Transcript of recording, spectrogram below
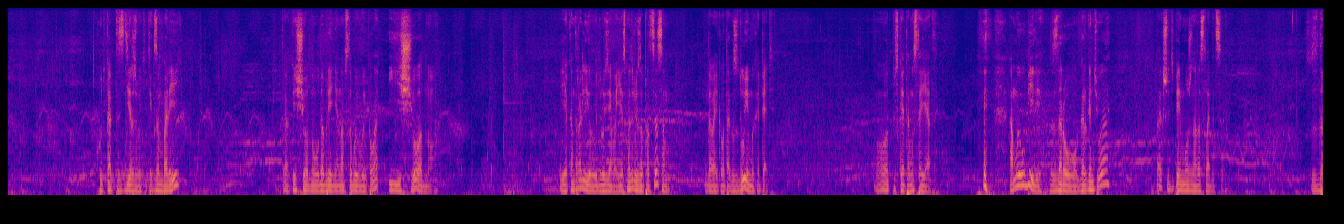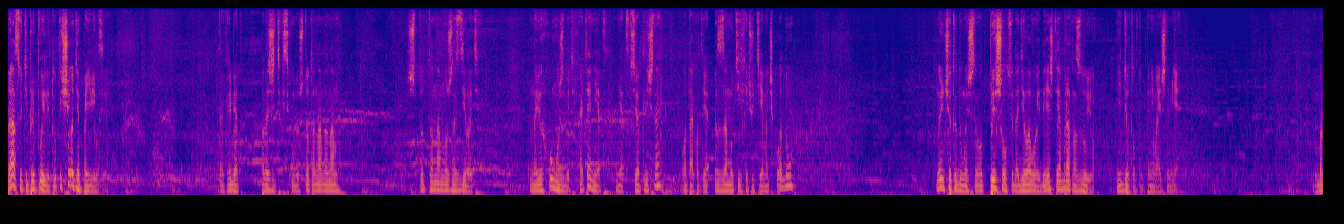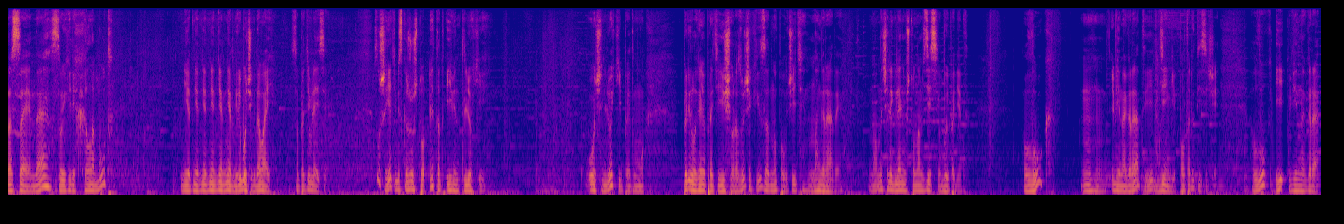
Хоть как-то сдерживать этих зомбарей. Так, еще одно удобрение нам с тобой выпало. И еще одно. Я контролирую, друзья мои. Я смотрю за процессом. Давай-ка вот так сдуем их опять. Вот, пускай там и стоят. А мы убили здорового гаргантюа Так что теперь можно расслабиться. Здравствуйте, приплыли. Тут еще один появился. Так, ребят, Подождите-ка секунду, что-то надо нам Что-то нам нужно сделать. Наверху, может быть, хотя нет Нет, все отлично. Вот так вот я замутить хочу темочку одну. Ну и что ты думаешь, что вот пришел сюда деловой? Да я ж тебя обратно сдую. Идет он тут, понимаешь ли, мне. Бросаем, да, своих этих халабут Нет, нет, нет, нет, нет, нет, грибочек, давай. Сопротивляйся Слушай, я тебе скажу, что этот ивент легкий Очень легкий, поэтому предлагаю пройти еще разочек и заодно получить награды. Но вначале глянем, что нам здесь выпадет. Лук угу. Виноград и деньги, полторы тысячи. Лук и виноград.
